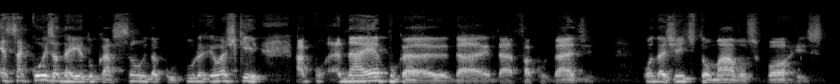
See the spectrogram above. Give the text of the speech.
essa coisa da educação e da cultura, eu acho que a, na época da, da faculdade, quando a gente tomava os porres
